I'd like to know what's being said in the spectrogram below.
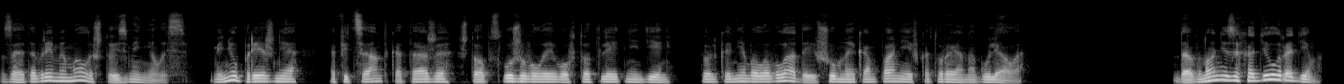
За это время мало что изменилось. Меню прежнее, официантка та же, что обслуживала его в тот летний день, только не было Влада и шумной компании, в которой она гуляла. «Давно не заходил, Радим?»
